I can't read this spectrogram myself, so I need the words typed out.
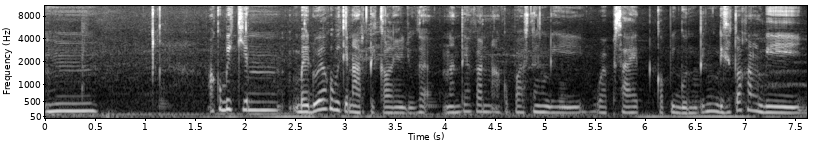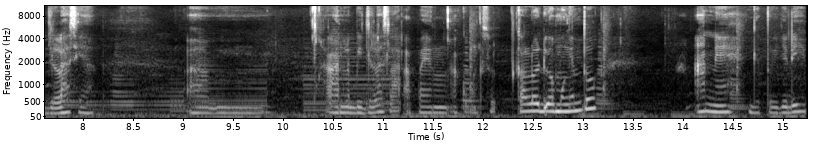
Hmm, aku bikin by the way aku bikin artikelnya juga. Nanti akan aku posting di website kopi gunting. Di situ akan lebih jelas ya. Um, akan lebih jelas lah apa yang aku maksud. Kalau diomongin tuh aneh gitu. Jadi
